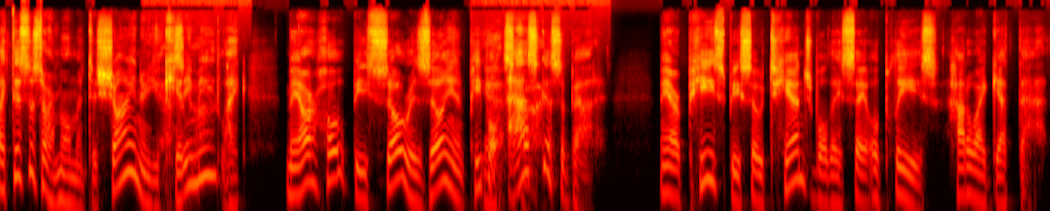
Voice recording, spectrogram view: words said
Like, this is our moment to shine. Are you yes, kidding God. me? Like, may our hope be so resilient, people yes, ask God. us about it. May our peace be so tangible, they say, Oh, please, how do I get that?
